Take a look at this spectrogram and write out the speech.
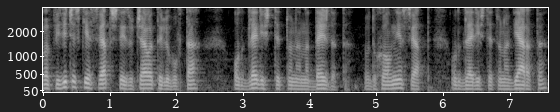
В физическия свят ще изучавате любовта от гледището на надеждата, в духовния свят от гледището на вярата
